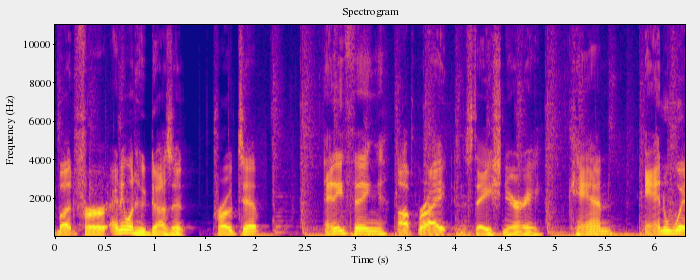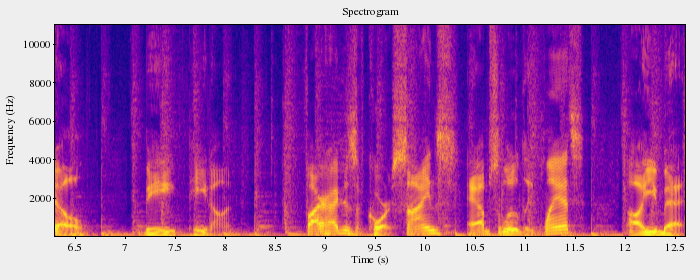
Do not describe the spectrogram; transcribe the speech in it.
but for anyone who doesn't, pro tip anything upright and stationary can and will be peed on. Fire hydrants, of course. Signs, absolutely. Plants, oh, you bet.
